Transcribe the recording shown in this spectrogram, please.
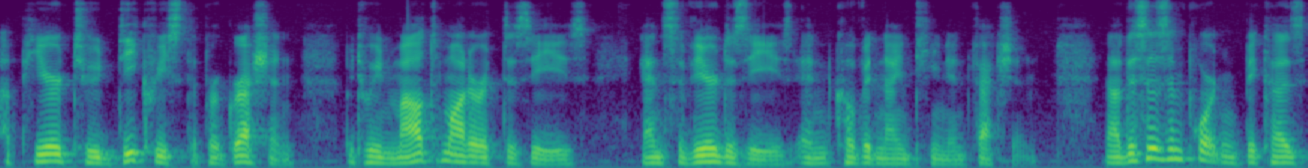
appear to decrease the progression between mild to moderate disease and severe disease in COVID 19 infection. Now, this is important because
